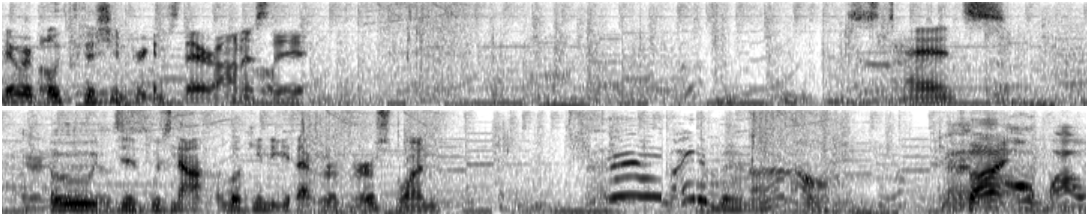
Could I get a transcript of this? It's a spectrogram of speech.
They were both fishing for games there, honestly. This is tense. Ooh, is. just was not looking to get that reverse one. Eh, might have been. I don't know. That- But- oh wow,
